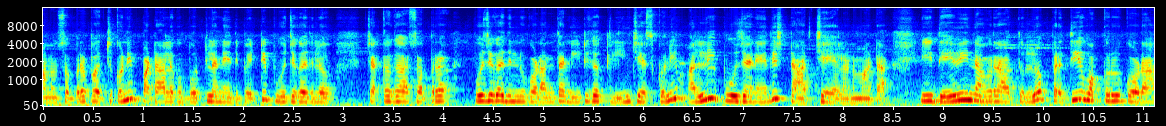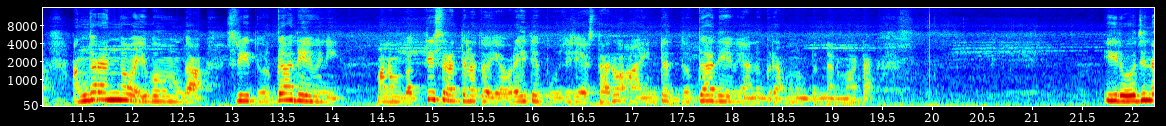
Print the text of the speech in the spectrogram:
మనం శుభ్రపరచుకొని పటాలకు బొట్లు అనేది పెట్టి పూజ గదిలో చక్కగా శుభ్ర పూజ గదిని కూడా అంతా నీట్గా క్లీన్ చేసుకొని మళ్ళీ పూజ అనేది స్టార్ట్ చేయాలన్నమాట. ఈ దేవీ నవరాత్రుల్లో ప్రతి ఒక్కరూ కూడా అంగరంగ వైభవంగా శ్రీ దుర్గాదేవిని మనం భక్తి శ్రద్ధలతో ఎవరైతే పూజ చేస్తారో ఆ ఇంట దుర్గాదేవి అనుగ్రహం ఉంటుందన్నమాట. ఈ రోజున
